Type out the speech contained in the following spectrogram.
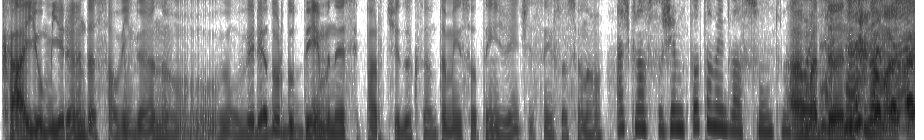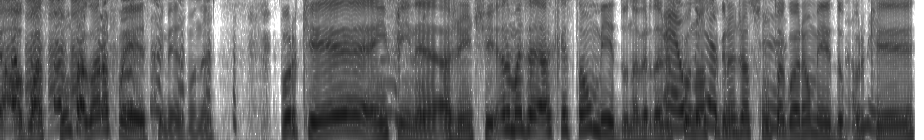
Caio Miranda, salvo engano, o- vereador do DEM, né? Esse partido que tam- também só tem gente sensacional. Acho que nós fugimos totalmente do assunto, não ah, foi? mas dane-se. Não, mas a- o assunto agora foi esse mesmo, né? Porque, enfim, né, a gente. Não, Mas é a questão é o medo. Na verdade, É, acho que o o nosso grande assunto é. agora é o medo. o porque,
